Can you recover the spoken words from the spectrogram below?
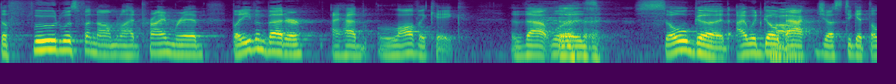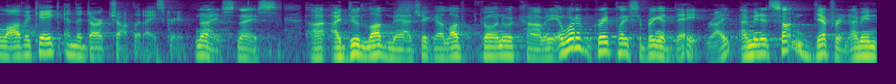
The food was phenomenal. I had prime rib, but even better, I had lava cake. That was so good. I would go Wow. back just to get the lava cake and the dark chocolate ice cream. Nice, nice. Uh, I do love magic. I love going to a comedy. And what a great place to bring a date, right? I mean, it's something different. I mean,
